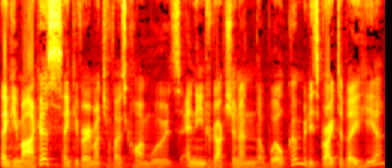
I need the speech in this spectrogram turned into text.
Thank you, Marcus. Thank you very much for those kind words and the introduction and the welcome. It is great to be here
